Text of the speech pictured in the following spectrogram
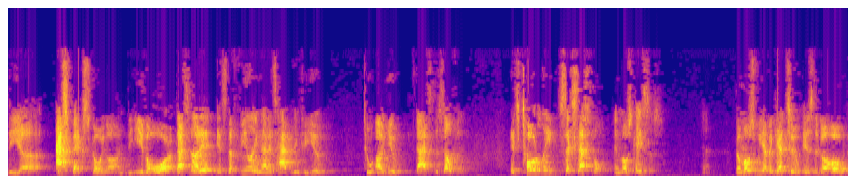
the, uh, aspects going on, the either or. That's not it. It's the feeling that it's happening to you, to a you. That's the selfing. It's totally successful in most cases. The most we ever get to is to go, oh,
